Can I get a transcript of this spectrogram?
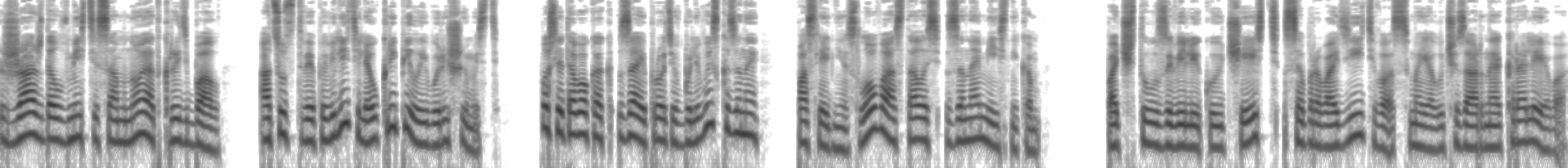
жаждал вместе со мной открыть бал. Отсутствие повелителя укрепило его решимость. После того, как «за» и «против» были высказаны, последнее слово осталось за наместником. «Почту за великую честь сопроводить вас, моя лучезарная королева»,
